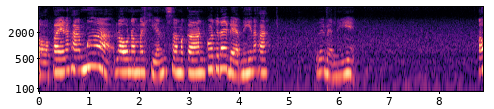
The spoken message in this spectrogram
ต่อไปนะคะ เมื่อเรานำมาเขียนสมการก็จะได้แบบนี้นะคะ จะได้แบบนี้ เอา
